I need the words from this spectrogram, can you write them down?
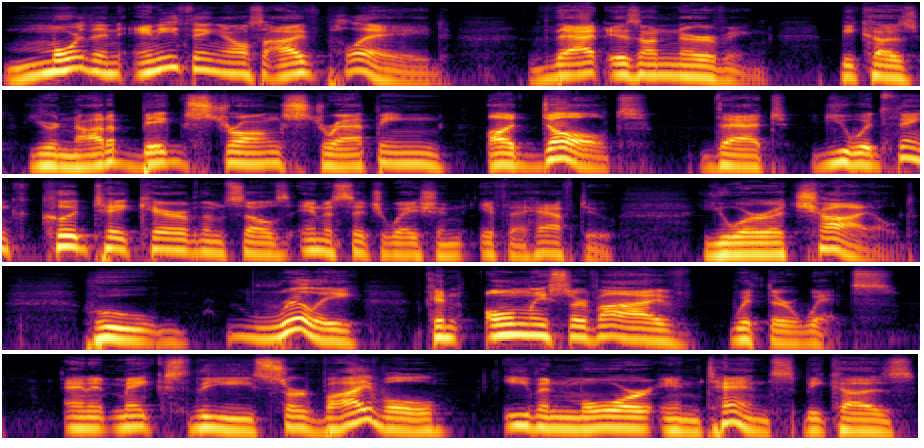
more than anything else I've played, that is unnerving because you're not a big, strong, strapping adult that you would think could take care of themselves in a situation if they have to. You are a child who really can only survive with their wits. And it makes the survival even more intense because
